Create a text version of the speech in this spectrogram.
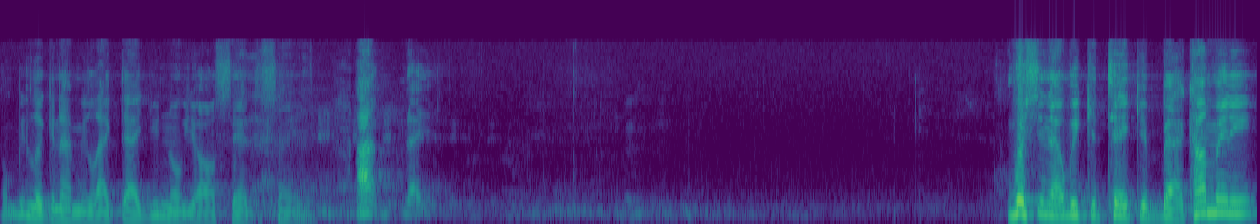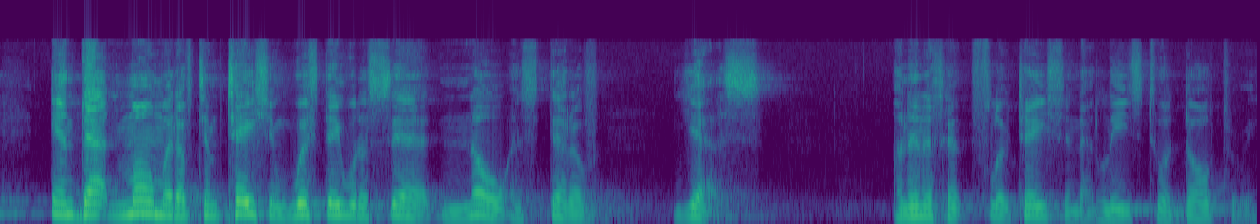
Don't be looking at me like that. You know y'all said the same. I, wishing that we could take it back. How many in that moment of temptation wish they would have said no instead of yes? An innocent flirtation that leads to adultery.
